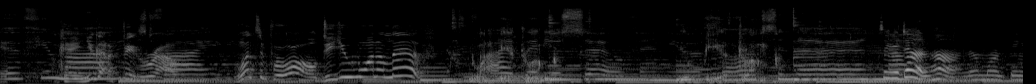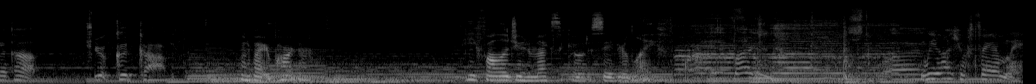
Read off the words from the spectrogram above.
Okay, and you gotta figure out once and for all, do you wanna live? You wanna be a drunk? You be a drunk. So you're done, huh? No more being a cop. You're a good cop. What about your partner? He followed you to Mexico to save your life. We are your family.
